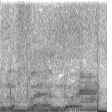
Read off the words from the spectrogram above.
Là fan đấy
